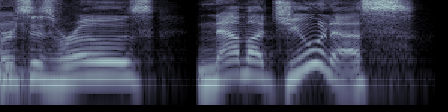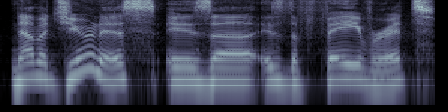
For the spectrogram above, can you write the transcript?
versus Rose Namajunas. Namajunas is uh is the favorite,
